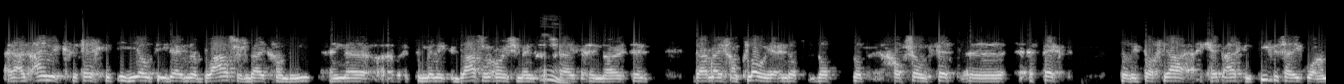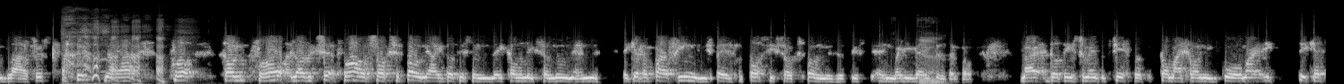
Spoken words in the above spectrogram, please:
en uiteindelijk kreeg ik het idiote idee om er blazers bij te gaan doen. En toen ben ik een blazersarrangement gaan Oeh. schrijven en daar, daarmee gaan klooien. En dat, dat, dat gaf zo'n vet effect. Dat ik dacht, ja, ik heb eigenlijk een tyfushekel aan blazers. nou ja, vooral, gewoon, vooral, laat ik vooral een saxofoon. Ja, dat is een, ik kan er niks aan doen. En ik heb een paar vrienden die spelen fantastisch saxofoon. Dus dat is, en, maar die weten Ja. het ook wel. Maar dat instrument op zich, dat kan mij gewoon niet koren. Maar ik, ik heb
